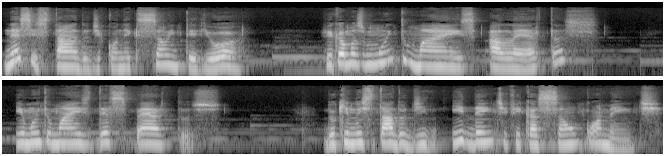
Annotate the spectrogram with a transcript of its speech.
Nesse estado de conexão interior, ficamos muito mais alertas e muito mais despertos do que no estado de identificação com a mente.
